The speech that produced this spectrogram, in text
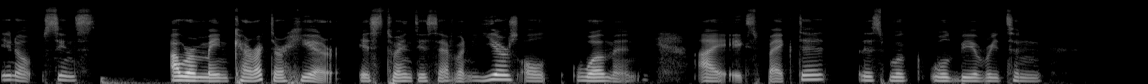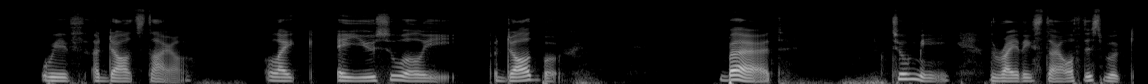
You know, since our main character here is 27 years old woman I expected this book would be written with adult style, like a usually adult book. But to me, the writing style of this book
